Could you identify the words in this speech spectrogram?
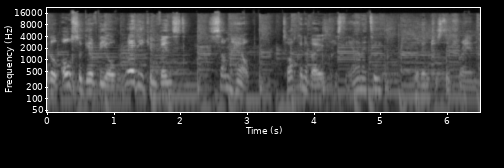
it'll also give the already convinced some help talking about Christianity with interested friends.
